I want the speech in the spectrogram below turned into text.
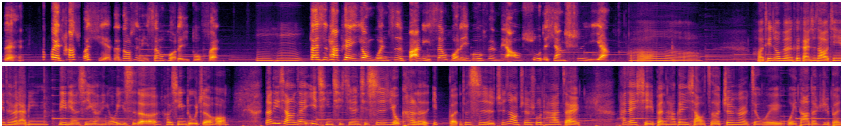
对，因为他所写的都是你生活的一部分。嗯哼，但是他可以用文字把你生活的一部分描述的像诗一样。哦。好，听众朋友可以感受到，我今天特别来宾丽莲是一个很有意思的核心读者哈。那丽翔在疫情期间，其实有看了一本，就是村上春树他在他在写一本，他跟小泽征尔这位伟大的日本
